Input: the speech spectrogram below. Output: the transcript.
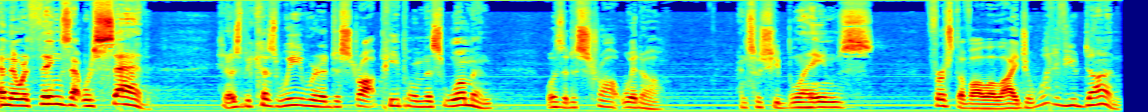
and there were things that were said. It was because we were a distraught people, and this woman was a distraught widow. And so she blames, first of all, Elijah. What have you done?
